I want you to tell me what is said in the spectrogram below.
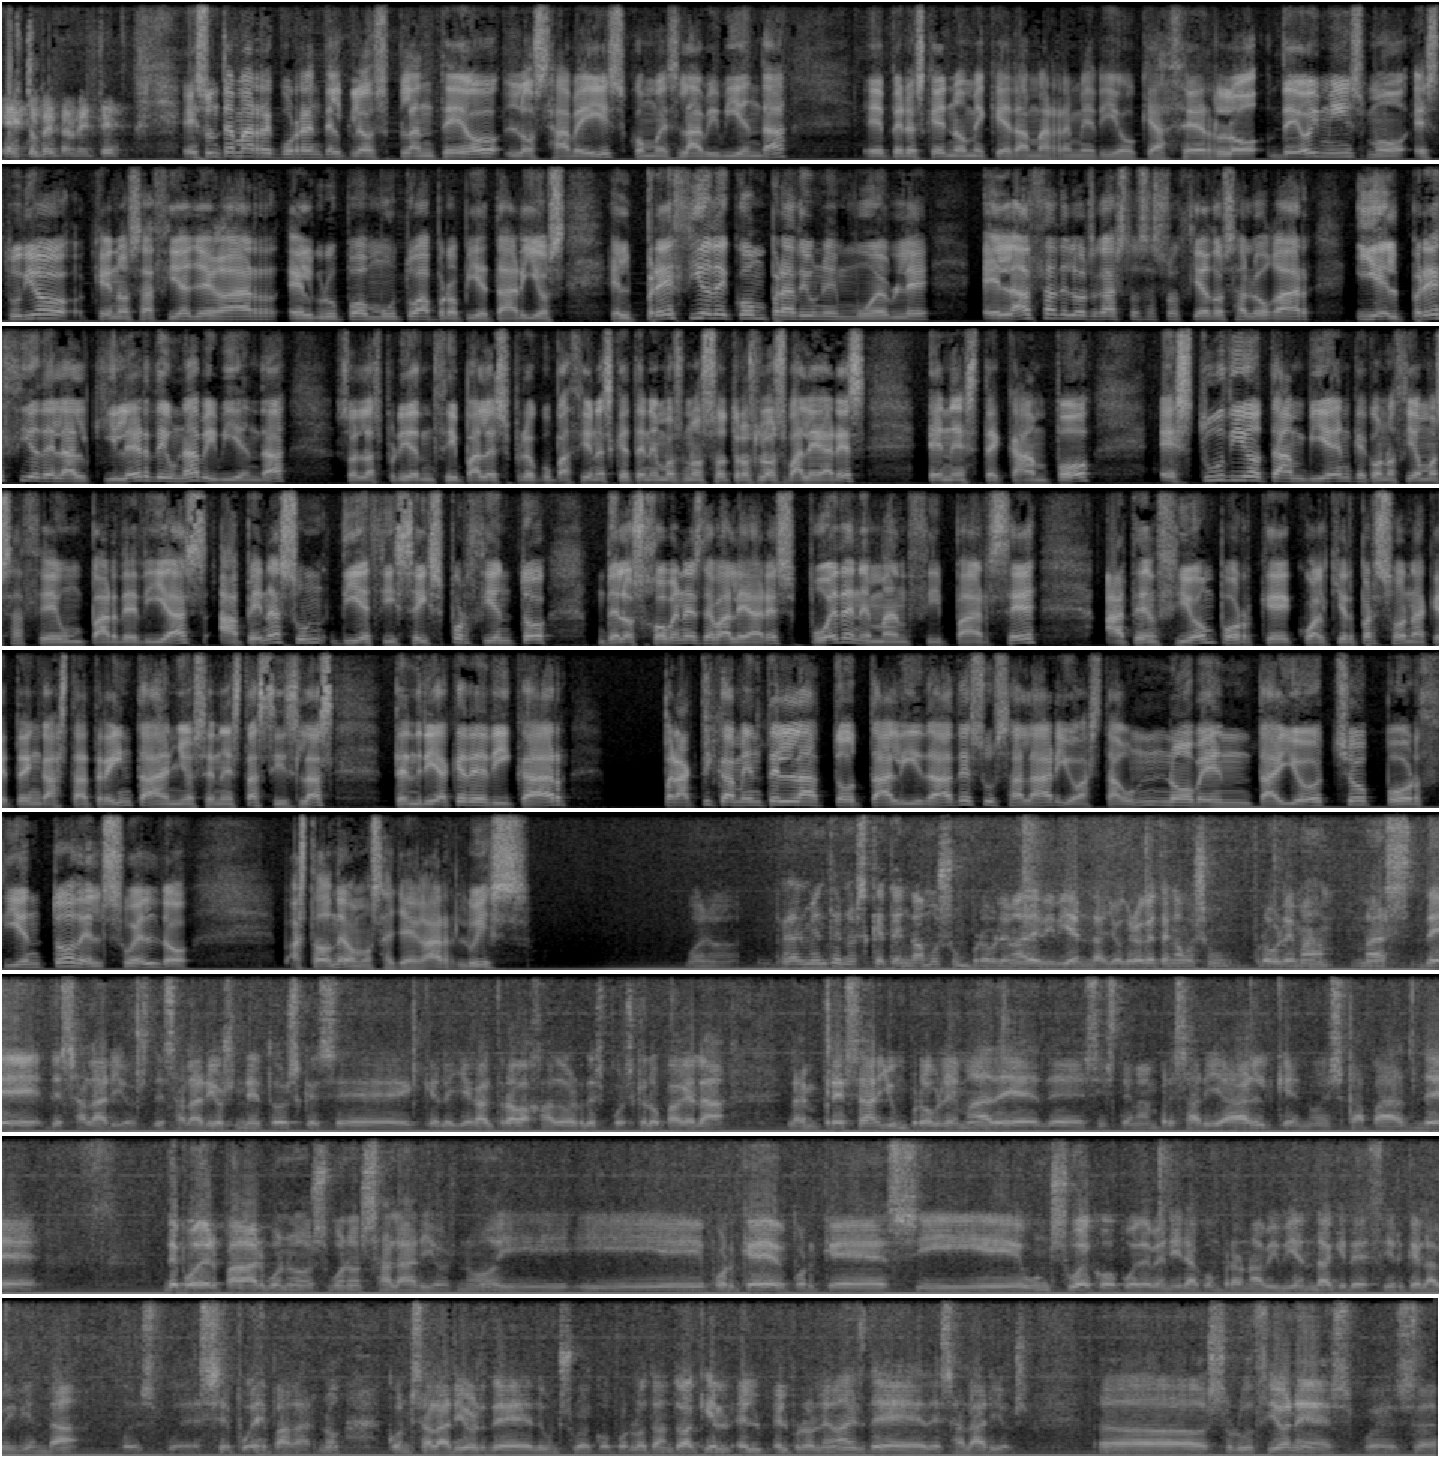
Estupendamente. Es un tema recurrente el que os planteo, lo sabéis, como es la vivienda. Eh, pero es que no me queda más remedio que hacerlo. De hoy mismo, estudio que nos hacía llegar el grupo Mutua Propietarios. El precio de compra de un inmueble el alza de los gastos asociados al hogar y el precio del alquiler de una vivienda son las principales preocupaciones que tenemos nosotros los baleares en este campo. Estudio también que conocíamos hace un par de días, apenas un 16% de los jóvenes de Baleares pueden emanciparse. Atención porque cualquier persona que tenga hasta 30 años en estas islas tendría que dedicar prácticamente la totalidad de su salario, hasta un 98% del sueldo. ¿Hasta dónde vamos a llegar, Luis? Bueno, realmente no es que tengamos un problema de vivienda, yo creo que tengamos un problema más de, salarios, de salarios netos que, se, que le llega al trabajador después que lo pague la, empresa y un problema de, sistema empresarial que no es capaz de, poder pagar buenos, buenos salarios. ¿no? Y, ¿Por qué? Porque si un sueco puede venir a comprar una vivienda, quiere decir que la vivienda pues, pues se puede pagar, ¿no? Con salarios de, un sueco. Por lo tanto, aquí el, problema es de, salarios. Eh, soluciones, pues eh,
